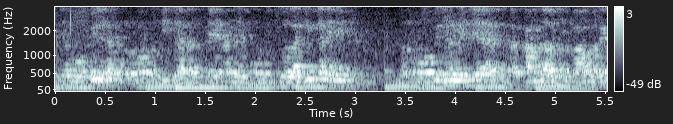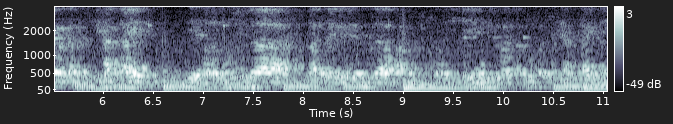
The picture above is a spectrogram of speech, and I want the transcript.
khususnya mobil kan kalau motor sih jarang. Saya nanya mau dijual lagi nggak ini? Kalau mobil kan biasanya tambah masih mau mereka kan pasti hargain. Iya. kalau sudah baterai sudah apa kondisi yang di mata tuh pasti hargain ya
